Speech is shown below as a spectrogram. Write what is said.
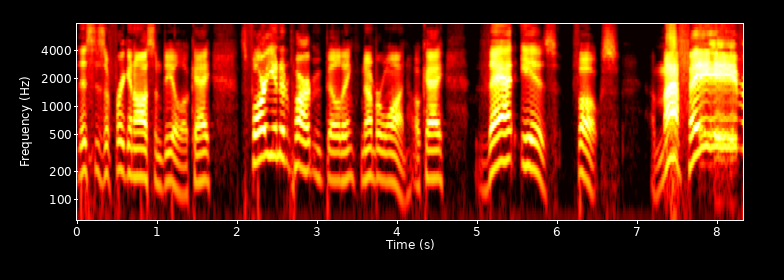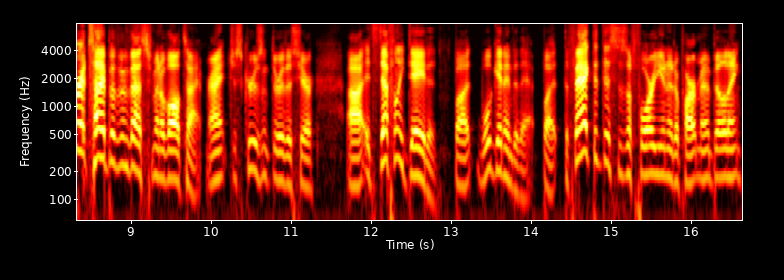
this is a friggin' awesome deal, okay? It's four unit apartment building, number one, okay? That is, folks, my favorite type of investment of all time, right? Just cruising through this here. Uh, it's definitely dated, but we'll get into that. But the fact that this is a four unit apartment building,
